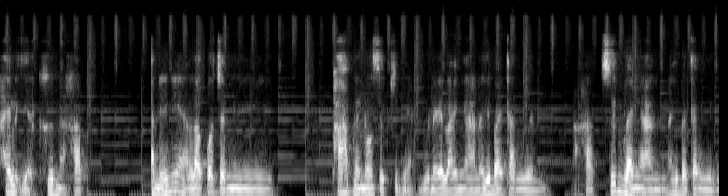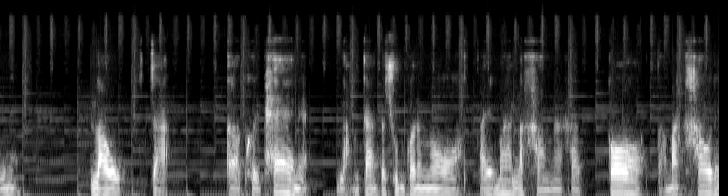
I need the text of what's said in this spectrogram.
ให้ละเอียดขึ้นนะครับ อันนี้เนี่ยเราก็จะมีภาพแนโน้มเศรษฐกิจเนี่ยอยู่ในรายงานนโยบายการเงินนะครับซึ่งรายงานนโยบายการเงินนี้เนี่ยเราจะเผยแพร่เนี่ยหลังการประชุมกรงไตรมาสละครั้งนะครับ ก็สามารถเข้าใน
